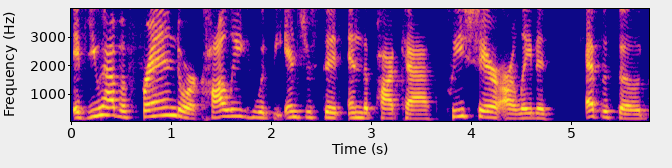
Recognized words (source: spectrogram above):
If you have a friend or a colleague who would be interested in the podcast, please share our latest episode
